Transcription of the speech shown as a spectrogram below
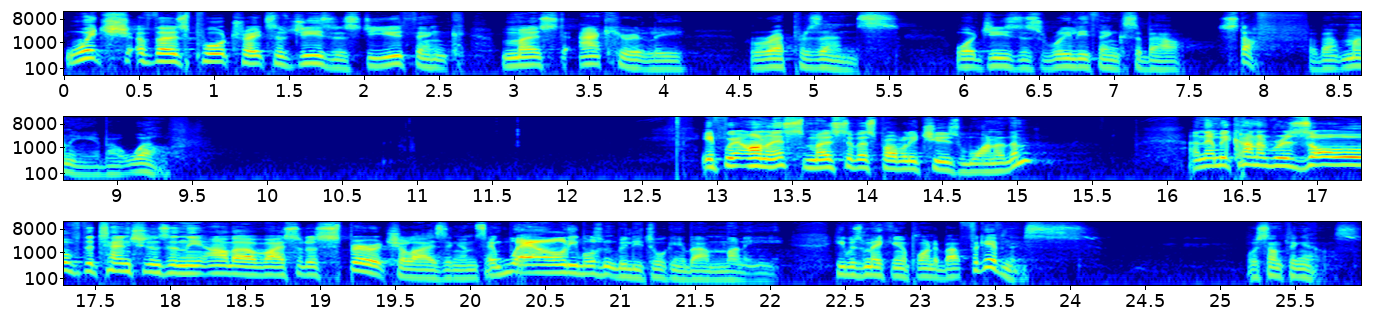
Which of those portraits of Jesus do you think most accurately represents what Jesus really thinks about stuff, about money, about wealth. If we're honest, most of us probably choose one of them. And then we kind of resolve the tensions in the other by sort of spiritualizing them, saying, well, he wasn't really talking about money. He was making a point about forgiveness or something else.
